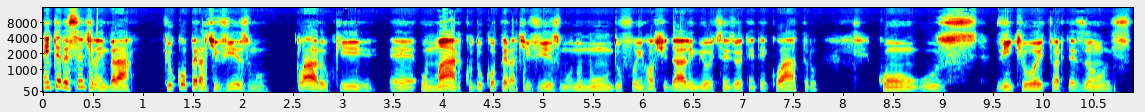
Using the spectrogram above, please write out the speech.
É interessante lembrar que o cooperativismo Claro que é, o marco do cooperativismo no mundo foi em Rochdale, em 1884, com os 28 artesãos,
